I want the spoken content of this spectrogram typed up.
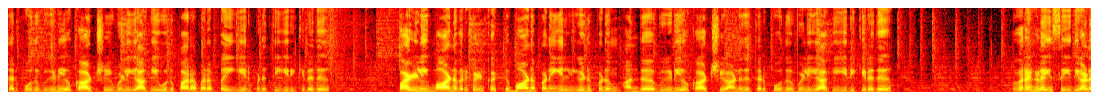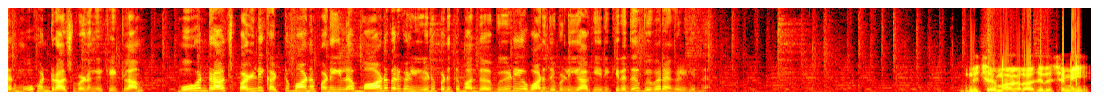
தற்போது வீடியோ காட்சி வெளியாகி ஒரு பரபரப்பை ஏற்படுத்தி இருக்கிறது. பள்ளி மாணவர்கள் கட்டுமான பணியில் ஈடுபடும் அந்த வீடியோ காட்சியானது தற்போது வெளியாகி இருக்கிறது. விவரங்களை செய்தியாளர் மோகன்ராஜ் வழங்க கேட்கலாம். மோகன்ராஜ் பள்ளி கட்டுமான பணியில மாணவர்கள் ஈடுபடுத்தும் அந்த வீடியோவானது வெளியாகி இருக்கிறது. விவரங்கள் என்ன? நிச்சயமாக ராஜலட்சுமி.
